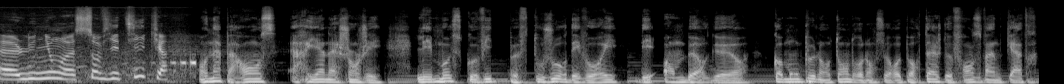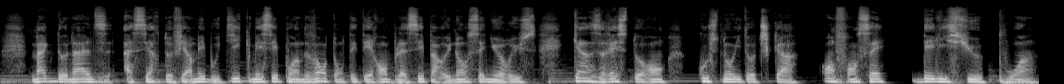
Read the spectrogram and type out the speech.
euh, l'Union euh, soviétique. En apparence, rien n'a changé. Les moscovites peuvent toujours dévorer des hamburgers comme on peut l'entendre dans ce reportage de France 24. McDonald's a certes fermé boutique, mais ses points de vente ont été remplacés par une enseigne russe. 15 restaurants Kusnoitochka, en français, délicieux, point.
